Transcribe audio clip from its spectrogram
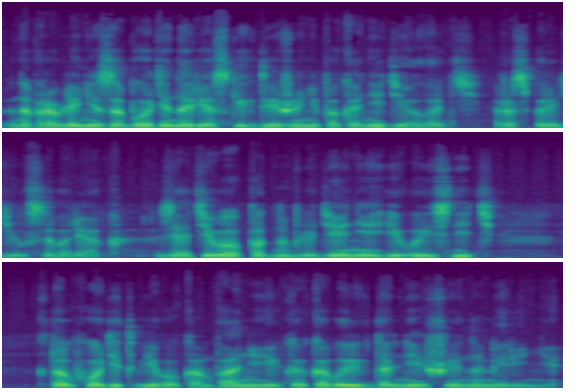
В направлении Забодина резких движений пока не делать, распорядился варяг взять его под наблюдение и выяснить, кто входит в его компанию и каковы их дальнейшие намерения.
